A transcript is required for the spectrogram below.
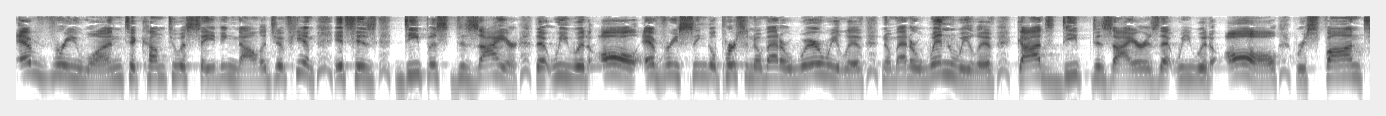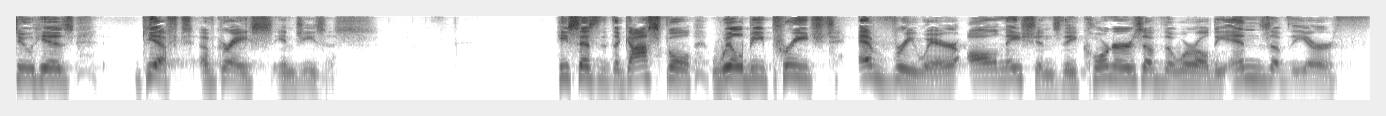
everyone to come to a saving knowledge of Him. It's His deepest desire that we would all, every single person, no matter where we live, no matter when we live, God's deep desire is that we would all respond to His gift of grace in Jesus. He says that the gospel will be preached everywhere, all nations, the corners of the world, the ends of the earth.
